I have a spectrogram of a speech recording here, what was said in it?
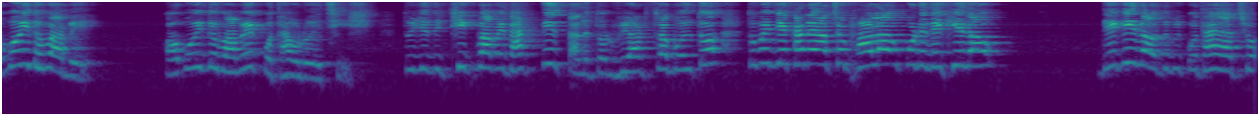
অবৈধভাবে অবৈধভাবে কোথাও রয়েছিস। তুই যদি ঠিকভাবে থাকতিস, তাহলে তোর ভিউয়ার্সরা বলতো, তুমি যেখানে আছো, ফলাও করে দেখিয়ে দাও। দেখিয়ে দাও তুমি কোথায় আছো।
